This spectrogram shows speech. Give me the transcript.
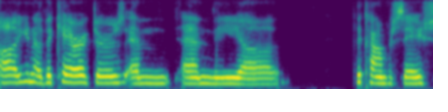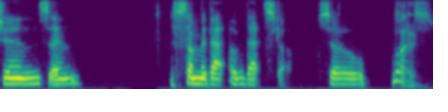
uh, you know, the characters and and the uh, the conversations and some of that of that stuff. So nice.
